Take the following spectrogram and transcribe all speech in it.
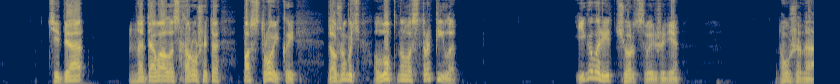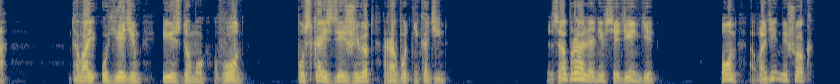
— Тебя надавало с хорошей-то постройкой, должно быть, лопнула стропила. И говорит черт своей жене. — Ну, жена, давай уедем из дому вон, — Пускай здесь живет работник один. Забрали они все деньги. Он в один мешок,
